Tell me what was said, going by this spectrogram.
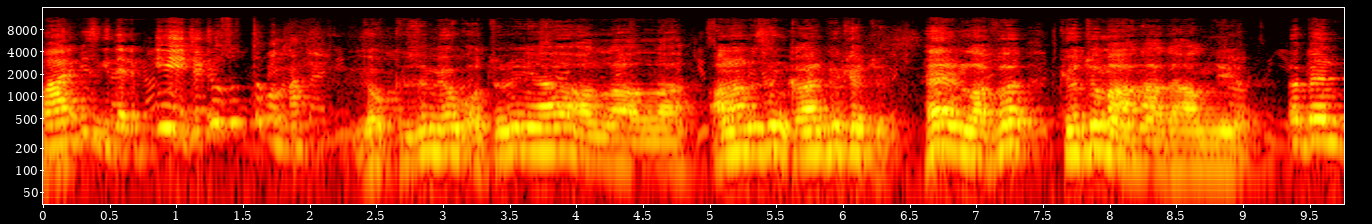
Bari biz gidelim. İyice cozuttu bunlar. Yok kızım yok oturun ya Allah Allah. Ananızın kalbi kötü. Her lafı kötü manada anlıyor. Ha ben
